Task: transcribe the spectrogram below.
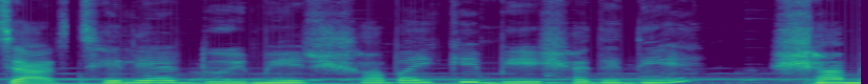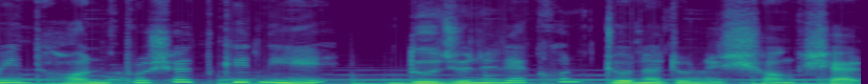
চার ছেলে আর দুই মেয়ের সবাইকে বিয়ে সাদে দিয়ে স্বামী ধনপ্রসাদকে নিয়ে দুজনের এখন টোনাটুনির সংসার।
